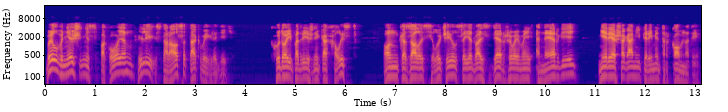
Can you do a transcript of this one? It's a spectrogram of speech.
был внешне спокоен или старался так выглядеть. Худой и подвижный, как хлыст, он, казалось, лучился едва сдерживаемой энергией, меряя шагами периметр комнаты.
